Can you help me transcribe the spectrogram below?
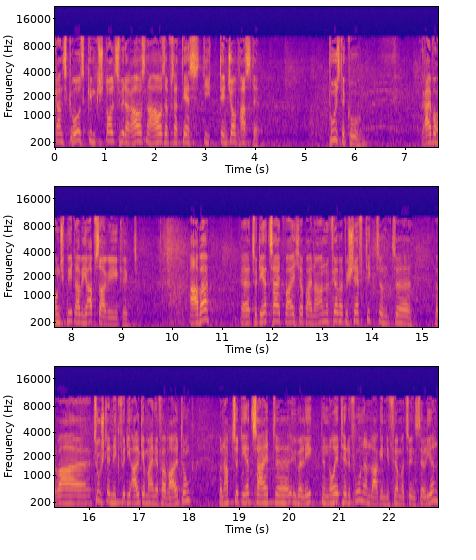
ganz groß, ging stolz wieder raus nach Hause, habe gesagt, das, die, den Job hast du. Pustekuchen. Drei Wochen später habe ich Absage gekriegt. Aber äh, zu der Zeit war ich ja bei einer anderen Firma beschäftigt und äh, war zuständig für die allgemeine Verwaltung und habe zu der Zeit äh, überlegt, eine neue Telefonanlage in die Firma zu installieren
